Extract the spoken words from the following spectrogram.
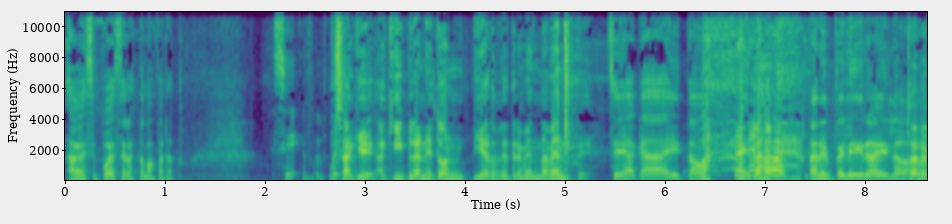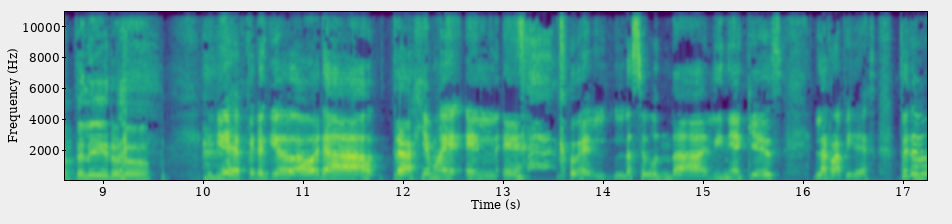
a veces puede ser hasta más barato. Sí, O sea que aquí Planetón pierde tremendamente. Sí, acá ahí estamos, ahí están, están en peligro ahí los. Están en peligro los... Yo espero que ahora trabajemos en, la segunda línea que es la rapidez. Pero no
